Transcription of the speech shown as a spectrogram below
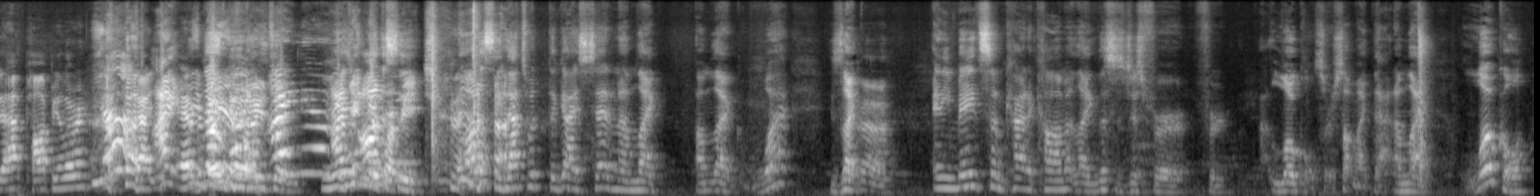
that popular. that I- everybody we know you're knows. I knew. I honestly, honestly, that's what the guy said, and I'm like, I'm like, what? He's like, Uh. and he made some kind of comment like, this is just for for locals or something like that. I'm like, local?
